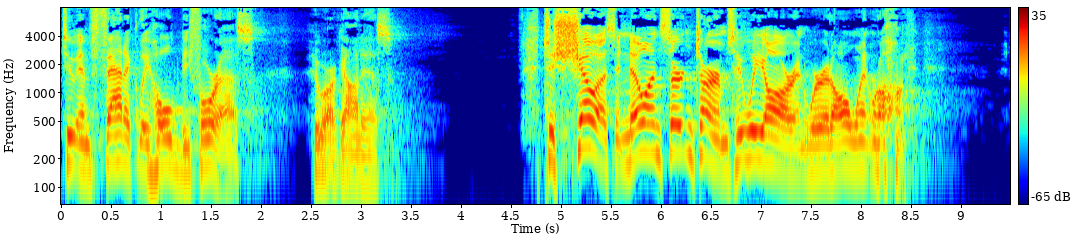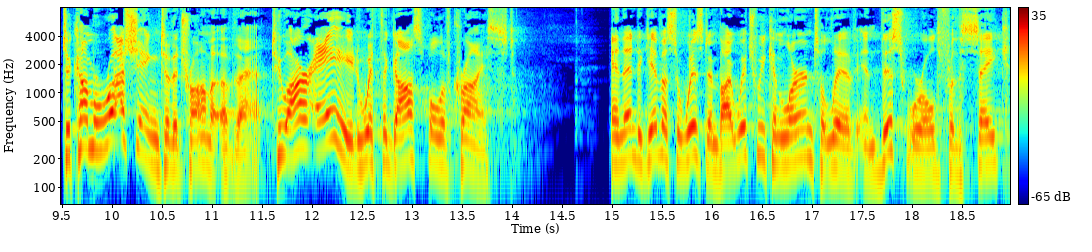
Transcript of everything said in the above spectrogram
to emphatically hold before us who our God is. To show us in no uncertain terms who we are and where it all went wrong. To come rushing to the trauma of that, to our aid with the gospel of Christ. And then to give us a wisdom by which we can learn to live in this world for the sake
